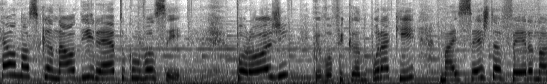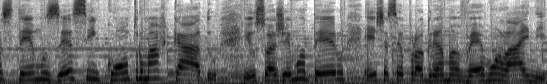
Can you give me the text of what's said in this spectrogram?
É o nosso canal direto com você. Por hoje, eu vou ficando por aqui, mas sexta-feira nós temos esse encontro marcado. Eu sou a G Monteiro, este é seu programa Verbo Online.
